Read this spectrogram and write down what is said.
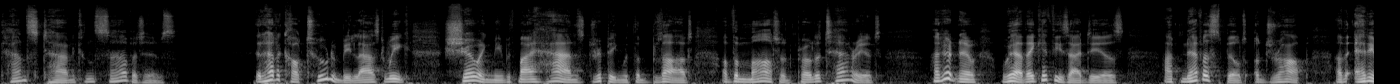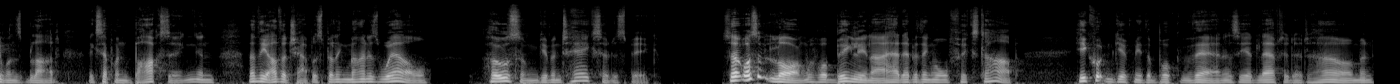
Can't stand conservatives. It had a cartoon of me last week showing me with my hands dripping with the blood of the martyred proletariat. I don't know where they get these ideas. I've never spilt a drop of anyone's blood, except when boxing, and then the other chap was spilling mine as well. Wholesome give and take, so to speak. So it wasn't long before Bingley and I had everything all fixed up. He couldn't give me the book then, as he had left it at home, and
